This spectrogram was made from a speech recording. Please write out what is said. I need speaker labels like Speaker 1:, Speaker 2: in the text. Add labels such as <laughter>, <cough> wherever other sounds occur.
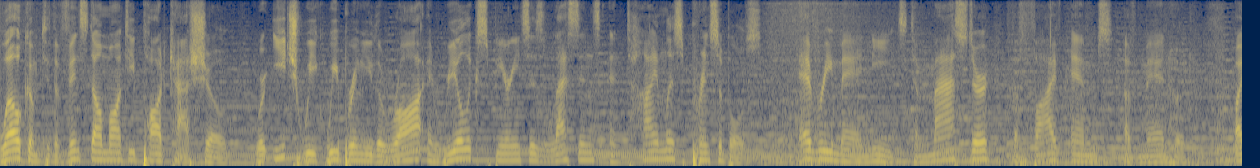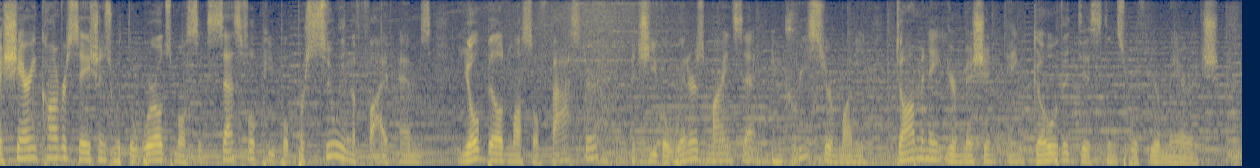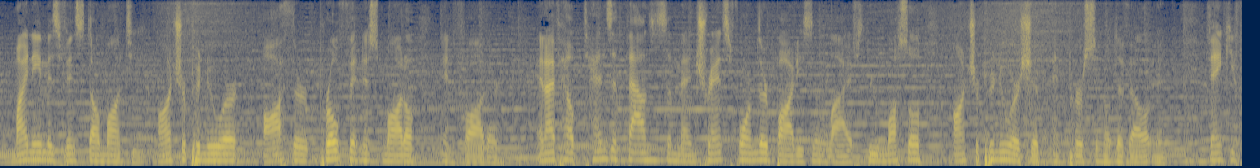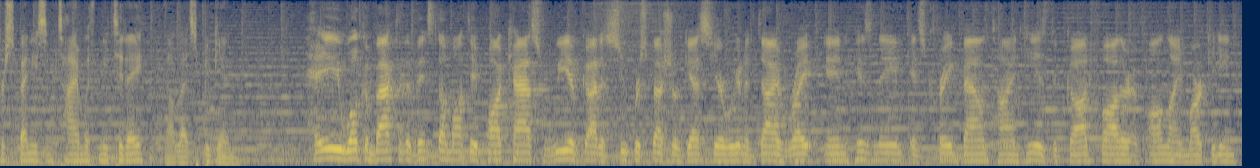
Speaker 1: Welcome to the Vince Del Monte Podcast Show, where each week we bring you the raw and real experiences, lessons, and timeless principles every man needs to master the five M's of manhood. By sharing conversations with the world's most successful people pursuing the five M's, you'll build muscle faster, achieve a winner's mindset, increase your money, dominate your mission, and go the distance with your marriage. My name is Vince Del Monte, entrepreneur, author, pro fitness model, and father. And I've helped tens of thousands of men transform their bodies and lives through muscle, entrepreneurship, and personal development. Thank you for spending some time with me today. Now let's begin. Hey, welcome back to the Vince Del Monte podcast. We have got a super special guest here. We're going to dive right in. His name is Craig Ballantyne. He is the godfather of online marketing,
